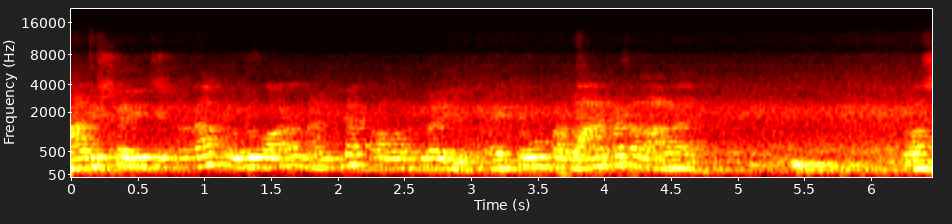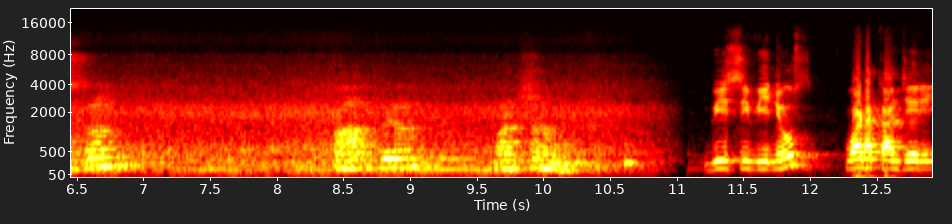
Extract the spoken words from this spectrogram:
ആവിഷ്കരിച്ചിട്ടുള്ള ഒരുപാട് നല്ല പ്രവർത്തികളിൽ ഏറ്റവും പ്രധാനപ്പെട്ടതാണ് വസ്ത്രം പാർപ്പിടം ഭക്ഷണം. V C V news Vadakkanchery.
